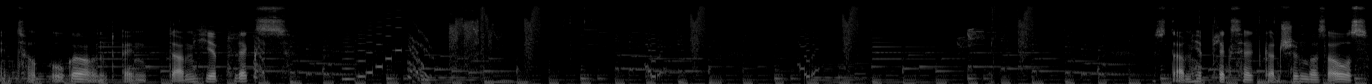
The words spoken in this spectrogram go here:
Ein Tauboga und ein Damhirplex. Das Darmhirplex hält ganz schön was aus.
